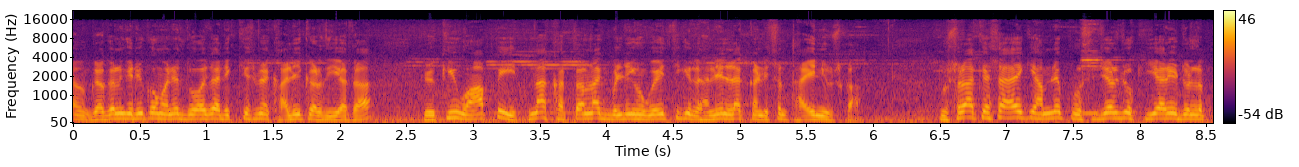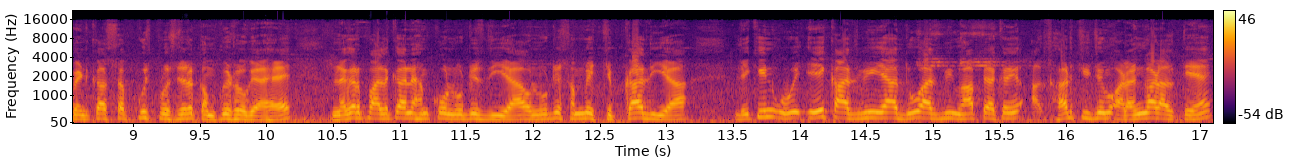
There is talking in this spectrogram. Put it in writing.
गगनगिरी को मैंने 2021 में खाली कर दिया था क्योंकि वहाँ पे इतना खतरनाक बिल्डिंग हो गई थी कि रहने लायक कंडीशन था ही नहीं उसका। दूसरा कैसा है कि हमने प्रोसीजर जो किया रिडेवलपमेंट का, सब कुछ प्रोसीजर कंप्लीट हो गया है। नगर पालिका ने हमको नोटिस दिया, और नोटिस हमने चिपका दिया। लेकिन वो एक आदमी या दो आदमी वहाँ पे आकर हर चीज़ों में अड़ंगा डालते हैं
